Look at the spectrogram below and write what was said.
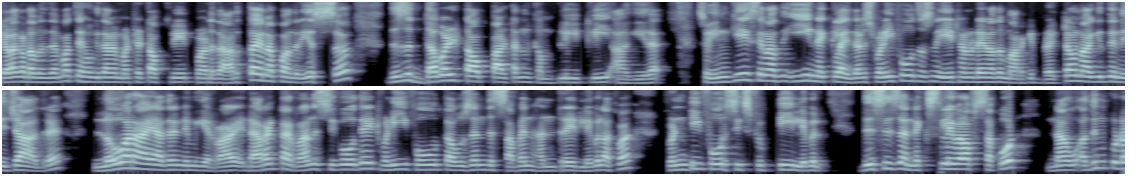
ಕೆಳಗಡೆ ಬಂದಿದೆ. ಮತ್ತೆ ಹೋಗಿದ್ದಾನೆ, ಮತ್ತೆ ಟಾಪ್ ಕ್ರಿಯೇಟ್ ಮಾಡಿದೆ. ಅರ್ಥ ಏನಪ್ಪಾ ಅಂದ್ರೆ yes sir this is double top pattern completely ಆಗಿದೆ. ಸೊ ಇನ್ ಕೇಸ್ ಏನಾದ್ರು ಈ neck line that is twenty four thousand eight hundred ಏನಾದ್ರು ಮಾರ್ಕೆಟ್ ಬ್ರೇಕ್ ಡೌನ್ ಆಗಿದ್ದೆ ನಿಜ ಆದ್ರೆ ಲೋವರ್ ಆಯ್ ಆದ್ರೆ ನಿಮಗೆ ಡೈರೆಕ್ಟ್ ರನ್ ಸಿಗೋದೇ twenty four thousand seven hundred level ಅಥವಾ twenty four six fifty level this is a next level of support ನಾವು ಅದನ್ನ ಕೂಡ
